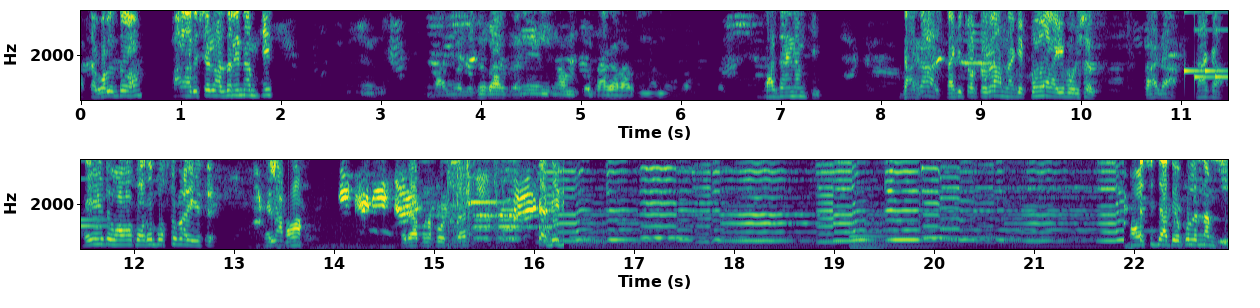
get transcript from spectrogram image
আচ্ছা বলেন তো বাংলাদেশের রাজধানীর নাম কি? বাংলাদেশের রাজধানীর নাম তো ঢাকা রাজধানী। রাজধানীর নাম কি? ঢাকা নাকি চট্টগ্রাম নাকি খুলনা নাকি বরিশাল? ঢাকা। ঢাকা। এই তো মামা প্রথম প্রশ্ন পারে গেছে। এটা আপনার বাংলাদেশের জাতীয় ফুলের নাম কি?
